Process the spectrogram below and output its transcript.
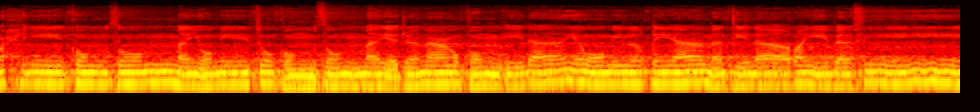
يحييكم ثم يميتكم ثم يجمعكم إلى يوم القيامة لا ريب فيه.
